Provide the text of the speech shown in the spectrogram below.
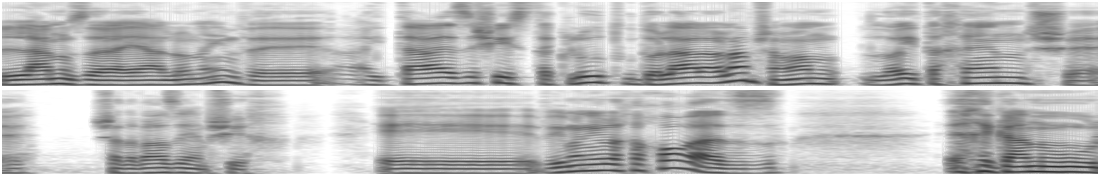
לנו זה היה לא נעים, והייתה איזושהי הסתכלות גדולה על העולם, שאמרנו, לא ייתכן ש... שהדבר הזה ימשיך. אה, ואם אני הולך אחורה, אז איך הגענו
